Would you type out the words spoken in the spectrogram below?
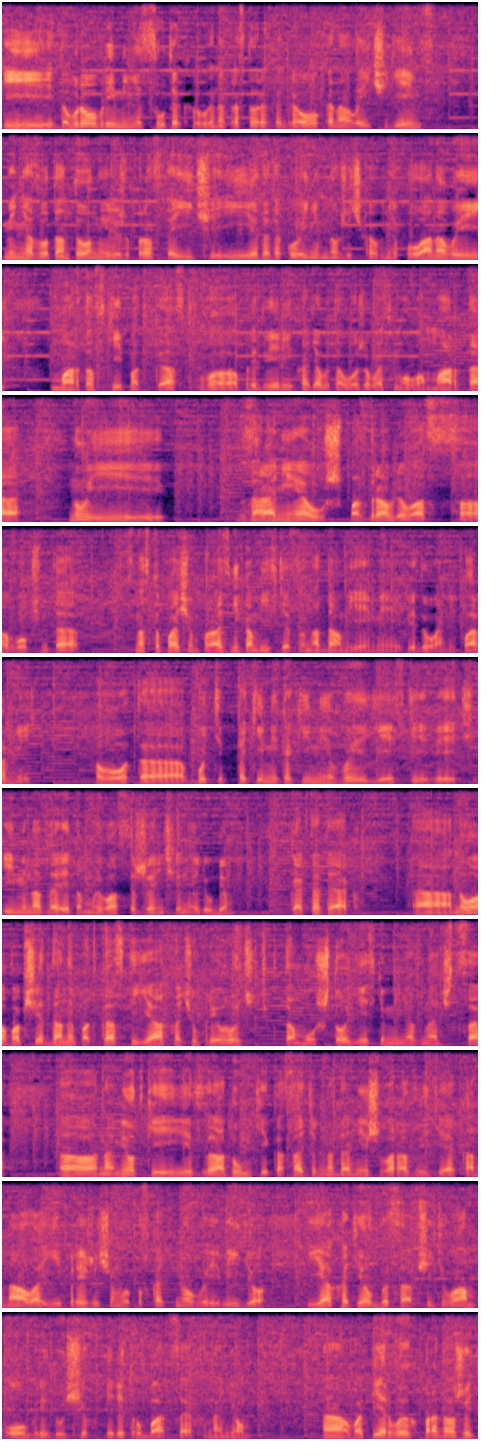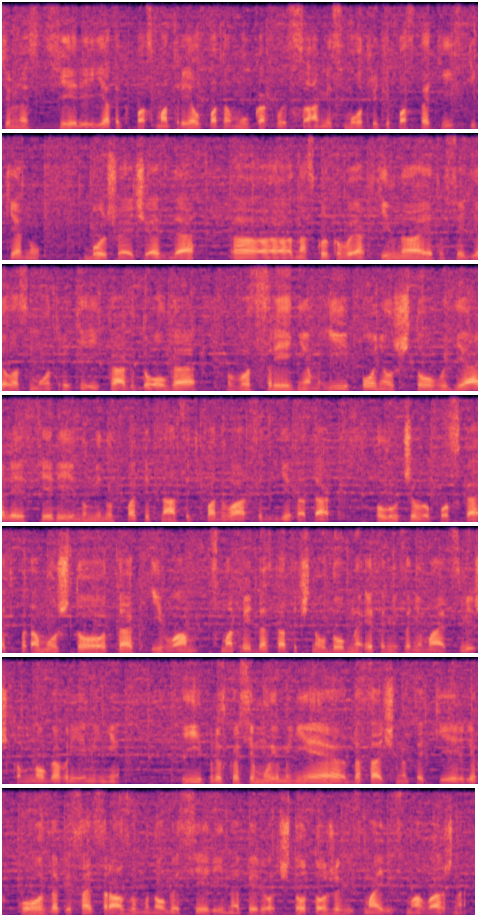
И доброго времени суток, вы на просторах игрового канала Ичи Games. Меня зовут Антон, или же просто Ичи, и это такой немножечко внеплановый мартовский подкаст в преддверии хотя бы того же 8 марта. Ну и заранее уж поздравлю вас, в общем-то, с наступающим праздником, естественно, дам я имею в виду, а не парней. Вот, э, будьте такими, какими вы есть, ведь именно за это мы вас, женщины, любим. Как-то так. А, ну а вообще данный подкаст я хочу приурочить к тому, что есть у меня, значится, э, наметки и задумки касательно дальнейшего развития канала. И прежде чем выпускать новые видео, я хотел бы сообщить вам о грядущих перетрубациях на нем. А, во-первых, продолжительность серии. Я так посмотрел потому как вы сами смотрите по статистике, ну, большая часть, да, э, насколько вы активно это все дело смотрите и как долго в среднем. И понял, что в идеале серии, ну, минут по 15, по 20, где-то так лучше выпускать, потому что так и вам смотреть достаточно удобно, это не занимает слишком много времени. И плюс ко всему и мне достаточно таки легко записать сразу много серий наперед, что тоже весьма и весьма важно.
